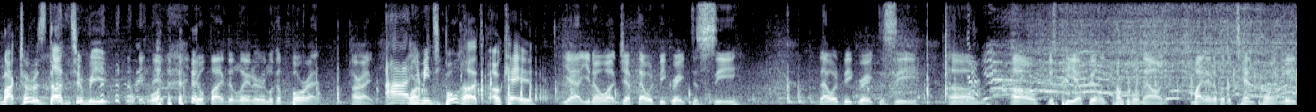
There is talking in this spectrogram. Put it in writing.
Mark Torres done to me? You'll find it later. Look up Borat. All right. ah, he means Borat. Okay. Yeah, you know what, Jeff? That would be great to see. That would be great to see. Um, oh, just Pia feeling comfortable now and might end up with a 10-point lead.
